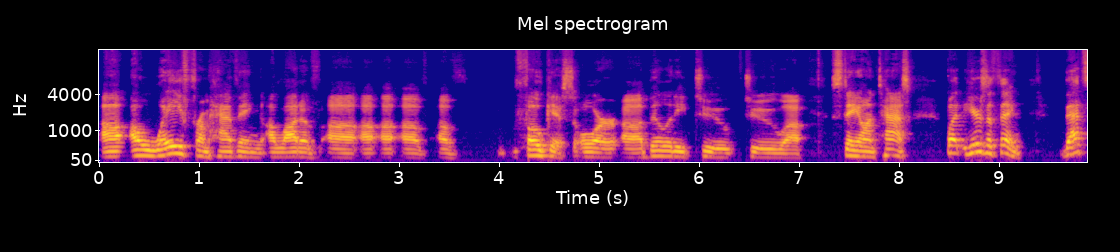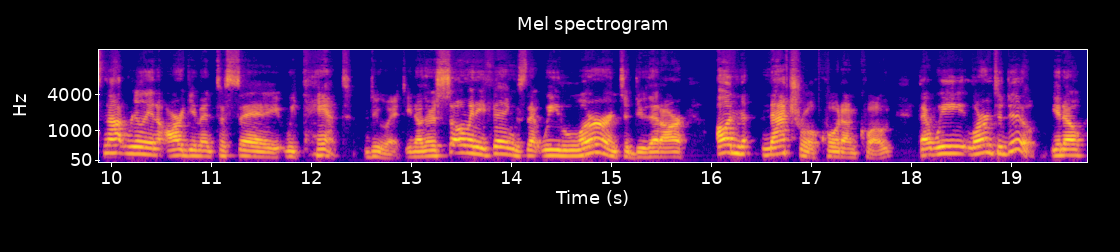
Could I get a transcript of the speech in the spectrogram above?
uh, away from having a lot of uh, uh, uh of, of focus or ability to to stay on task. But here's the thing. That's not really an argument to say we can't do it. You know, there's so many things that we learn to do that are unnatural, quote unquote, that we learn to do. You know,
